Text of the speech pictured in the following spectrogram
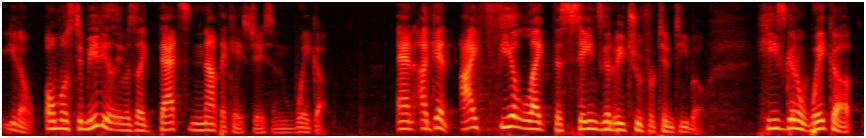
you know, almost immediately it was like, that's not the case, Jason. Wake up. And again, I feel like the same's going to be true for Tim Tebow. He's going to wake up,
